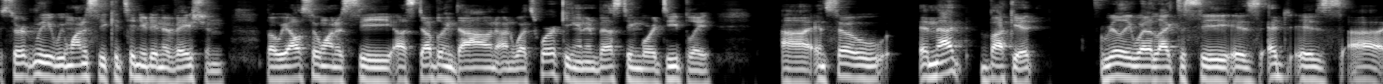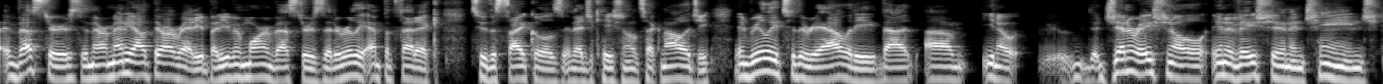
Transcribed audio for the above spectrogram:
certainly we want to see continued innovation, but we also want to see us doubling down on what's working and investing more deeply. Uh, and so in that bucket, really what I'd like to see is is uh, investors, and there are many out there already, but even more investors that are really empathetic to the cycles in educational technology, and really to the reality that um, you know generational innovation and change.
